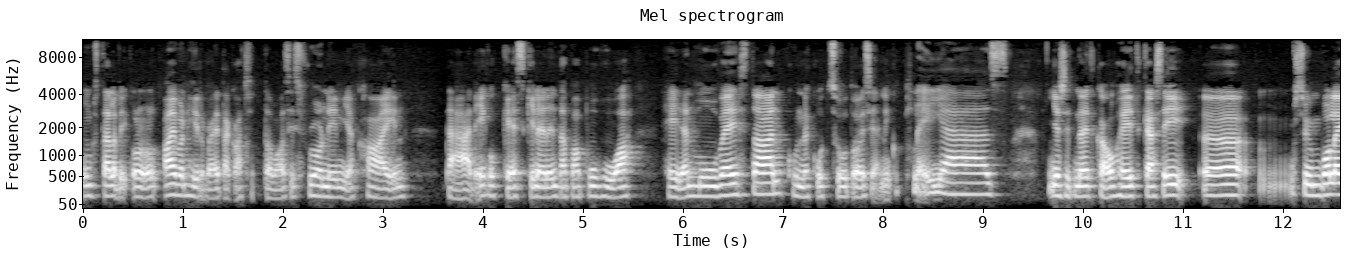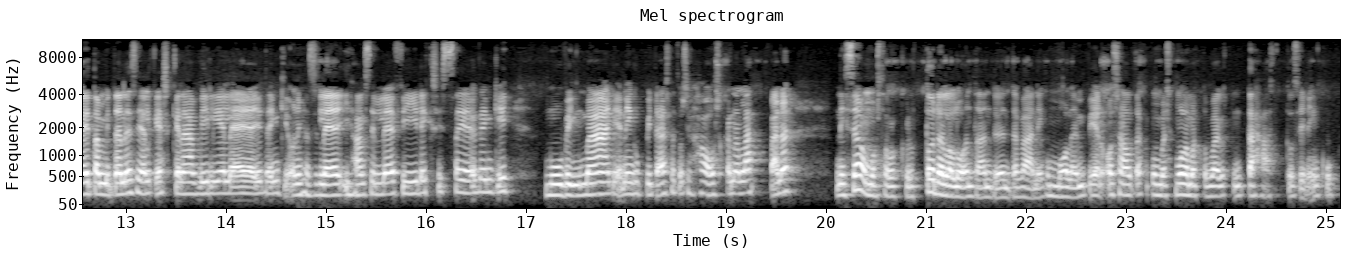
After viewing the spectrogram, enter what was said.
mun tällä viikolla on ollut aivan hirveitä katsottavaa, siis Ronin ja Kain tämä niinku keskinäinen tapa puhua heidän muuveistaan, kun ne kutsuu toisiaan niinku players. Ja sitten näitä kauheita käsisymboleita, mitä ne siellä keskenään viljelee, ja jotenkin on ihan silleen, ihan silleen fiiliksissä ja jotenkin moving mad, ja niinku pitää sitä tosi hauskana läppänä. Niin se on musta ollut kyllä todella luontaan työntävää niinku molempien osalta. Mun mielestä molemmat on vaikuttanut tähän tosi niinku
